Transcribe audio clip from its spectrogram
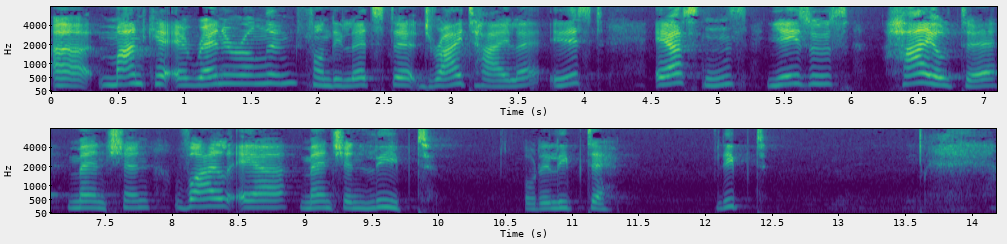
Äh, manche Erinnerungen von den letzten drei Teilen ist, erstens, Jesus heilte Menschen, weil er Menschen liebt oder liebte. Liebt.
